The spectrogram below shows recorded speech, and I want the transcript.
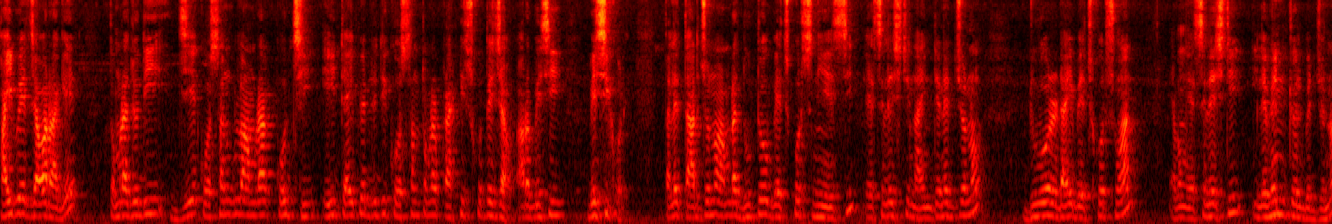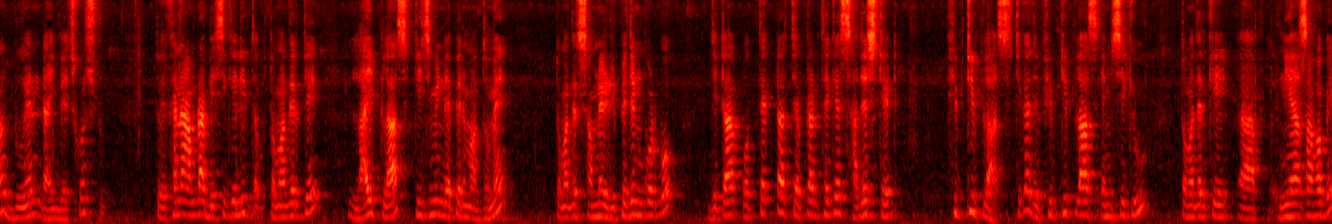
ফাইভে যাওয়ার আগে তোমরা যদি যে কোশ্চেনগুলো আমরা করছি, এই টাইপের যদি কোশ্চেন তোমরা প্র্যাকটিস করতে চাও আরও বেশি বেশি করে, তাহলে তার জন্য আমরা দুটো বেচ কোর্স নিয়ে এসেছি। S L S T nine টেনের জন্য do or die batch course one এবং S L S T eleven টুয়েলভের জন্য do and die batch course two তো এখানে আমরা বেসিক্যালি তোমাদেরকে লাইভ ক্লাস টিচমিন অ্যাপের মাধ্যমে তোমাদের সামনে রিপ্রেজেন্ট করব, যেটা প্রত্যেকটা চ্যাপ্টার থেকে সাজেস্টেড ফিফটি প্লাস ঠিক আছে? ফিফটি প্লাস এমসিকিউ তোমাদেরকে নিয়ে আসা হবে।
